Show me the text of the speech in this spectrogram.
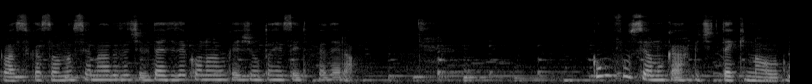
Classificação Nacional das Atividades Econômicas junto à Receita Federal. Funciona um cargo de tecnólogo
